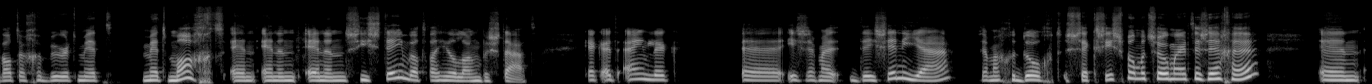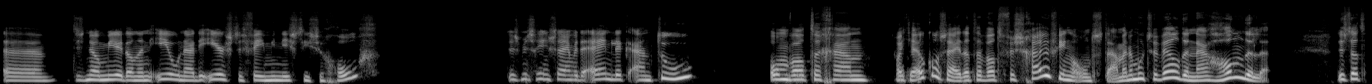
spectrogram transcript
wat er gebeurt met, met macht en, en, een, en een systeem wat al heel lang bestaat. Kijk, uiteindelijk eh, is zeg maar decennia zeg maar, gedoogd seksisme, om het zo maar te zeggen. En eh, het is nou meer dan een eeuw na de eerste feministische golf. Dus misschien zijn we er eindelijk aan toe om wat te gaan, wat jij ook al zei, dat er wat verschuivingen ontstaan. Maar dan moeten we wel ernaar handelen. Dus dat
